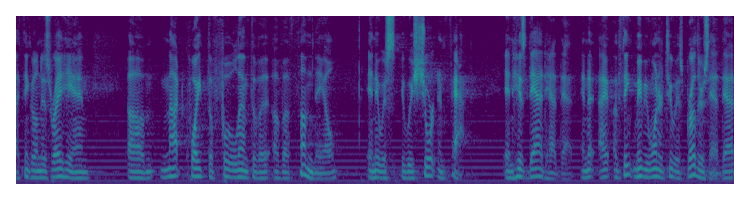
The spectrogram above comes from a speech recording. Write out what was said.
I think, on his right hand, um, not quite the full length of a, of a thumbnail, and it was, it was short and fat. And his dad had that. And I, I think maybe one or two of his brothers had that.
